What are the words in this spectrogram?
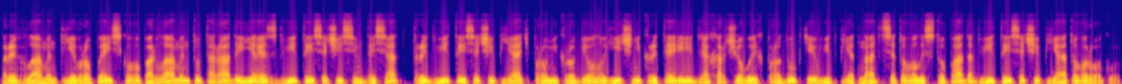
Регламент Європейського парламенту та Ради ЄС 2073 2005 про мікробіологічні критерії для харчових продуктів від 15 листопада 2005 року.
